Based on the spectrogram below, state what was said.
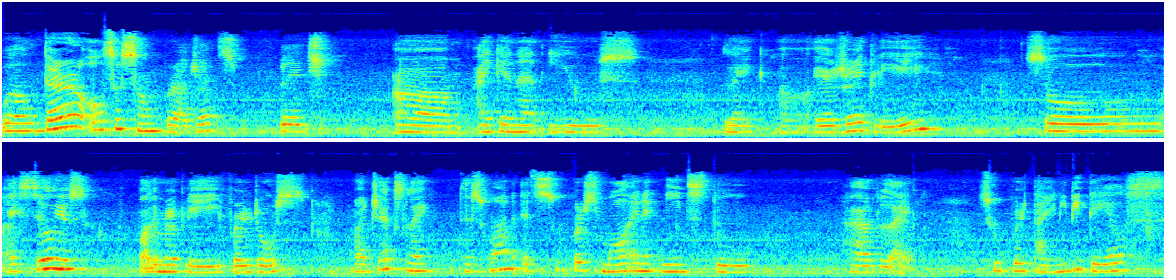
Well, there are also some projects which um, I cannot use like uh, air dry clay. So I still use polymer clay for those projects like this one. It's super small and it needs to have like super tiny details.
